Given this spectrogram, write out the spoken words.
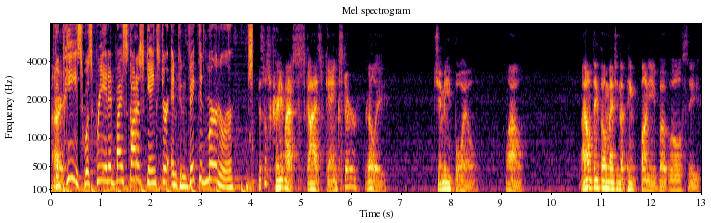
The Alright. piece was created by Scottish gangster and convicted murderer This was created by a Scottish gangster? Really? Jimmy Boyle. Wow. I don't think they'll mention the pink bunny, but we'll see.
